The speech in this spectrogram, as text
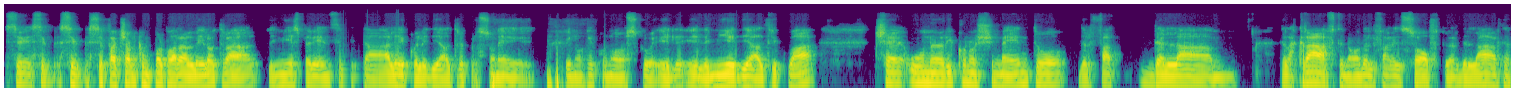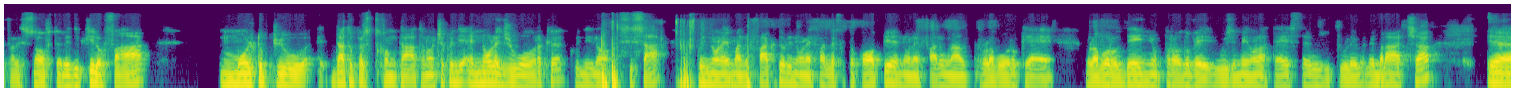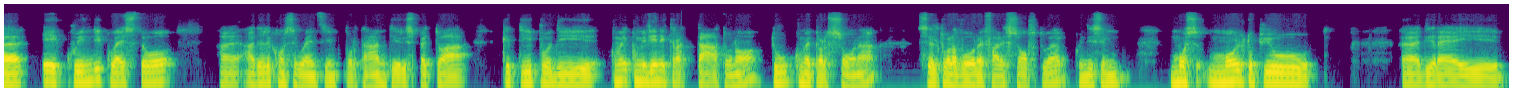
se, se, se, se, faccio anche un po' il parallelo tra le mie esperienze in Italia e quelle di altre persone che, non, che conosco e le, e le mie di altri qua, c'è un riconoscimento del fatto della della craft, no? del fare il software, dell'arte a fare il software e di chi lo fa, molto più dato per scontato, no? cioè, quindi è knowledge work, quindi no, si sa, quindi non è manufacturing, non è fare le fotocopie, non è fare un altro lavoro che è un lavoro degno, però dove usi meno la testa e usi più le, le braccia, eh, e quindi questo eh, ha delle conseguenze importanti rispetto a che tipo di, come, come vieni trattato, no? Tu come persona, se il tuo lavoro è fare software, quindi se mos- molto più, eh, direi,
